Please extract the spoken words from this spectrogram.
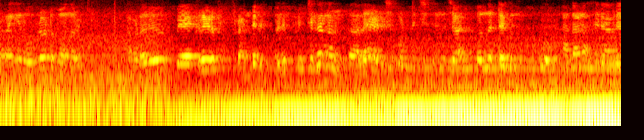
ഇറങ്ങി റൂമിലോട്ട് പോകുന്ന വഴിക്ക് അവിടെ ഒരു ബേക്കറിയുടെ ഫ്രണ്ടിൽ ഒരു പിച്ചക്കാരൻ തല അടിച്ച് പൊട്ടിച്ച് എന്ന് വെച്ചാൽ കൊന്നിട്ടേക്കുന്നു. അതാണ് രാവിലെ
